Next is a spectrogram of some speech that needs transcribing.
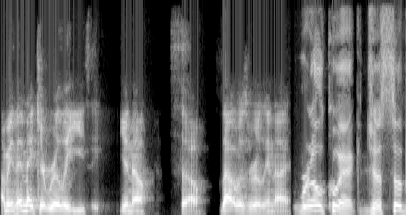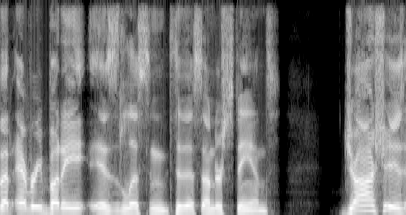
I mean, they make it really easy, you know. So that was really nice. Real quick, just so that everybody is listening to this understands. Josh is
